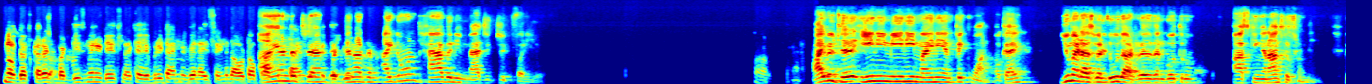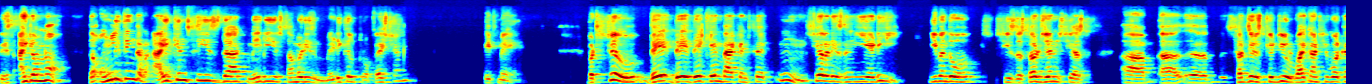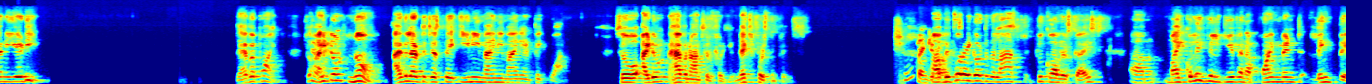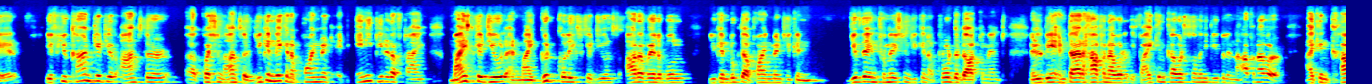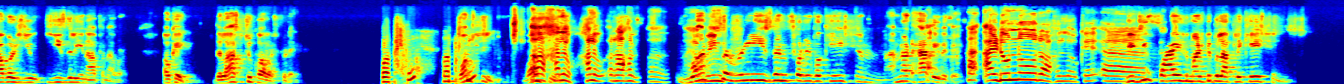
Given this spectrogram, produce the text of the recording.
No, that's correct. But these many days, like every time when I send the out of I process time, understand, like, but Janardhan, I don't have any magic trick for you. I will tell eeny, meeny, miny, and pick one. Okay. You might as well do that rather than go through asking an answer from me because I don't know. The only thing that I can see is that maybe if somebody is medical profession, it may. But still, they they, they came back and said, hmm, she already is an EAD. Even though she's a surgeon, she has uh, uh, uh, surgery scheduled. Why can't she work on EAD? They have a point. So I don't know. I will have to just say eeny, miny, miny, and pick one. So I don't have an answer for you. Next person, please. Thank you. Uh, before I go to the last two callers, guys, um, my colleague will give an appointment link there. If you can't get your answer uh, question answered, you can make an appointment at any period of time. My schedule and my good colleague schedules are available. You can book the appointment. You can give the information. You can upload the document. It'll be an entire half an hour. If I can cover so many people in half an hour, I can cover you easily in half an hour. Okay, the last two callers today. Uh, hello, hello, Rahul. Uh, I have the reason for revocation? I'm not happy with it. I, I don't know, Rahul. Okay. Uh, Did you file multiple applications?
